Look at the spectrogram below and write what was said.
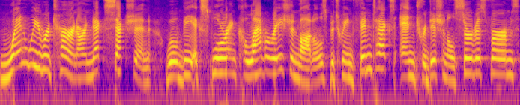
When we return, our next section will be exploring collaboration models between fintechs and traditional service firms.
